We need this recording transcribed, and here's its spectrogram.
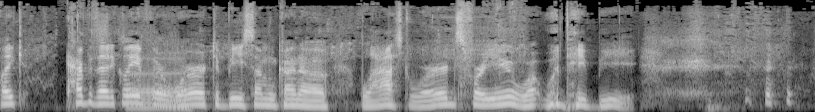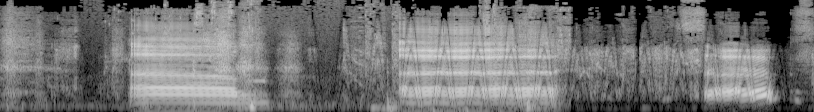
like hypothetically, if there Uh, were to be some kind of last words for you, what would they be? Um uh subs?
